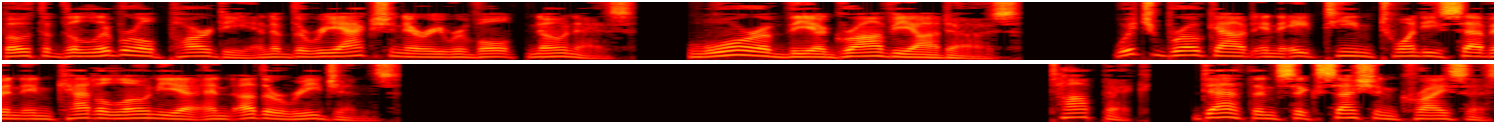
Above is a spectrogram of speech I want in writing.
both of the Liberal Party and of the reactionary revolt known as War of the Agraviados which broke out in 1827 in Catalonia and other regions. Death and succession crisis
